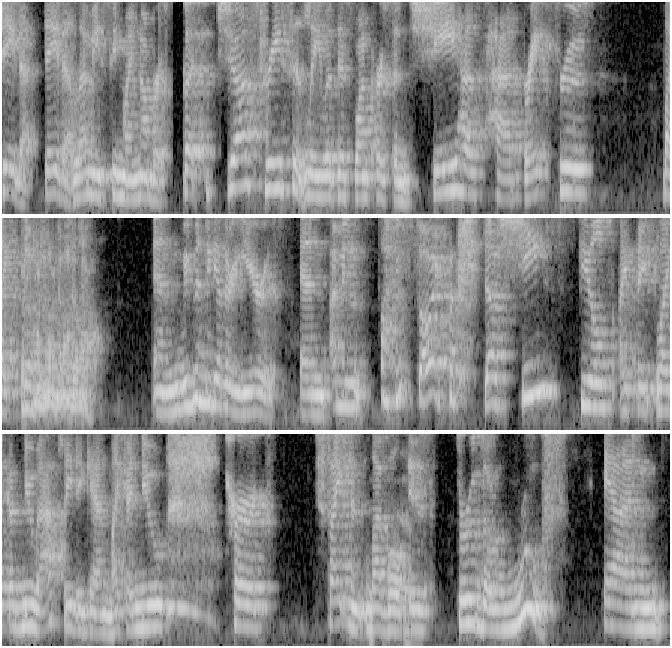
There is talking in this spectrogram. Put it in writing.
data data. Let me see my numbers. But just recently with this one person she has had breakthroughs like and we've been together years. And i mean i'm so excited now she feels i think like a new athlete again like a new her excitement level is through the roof. And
